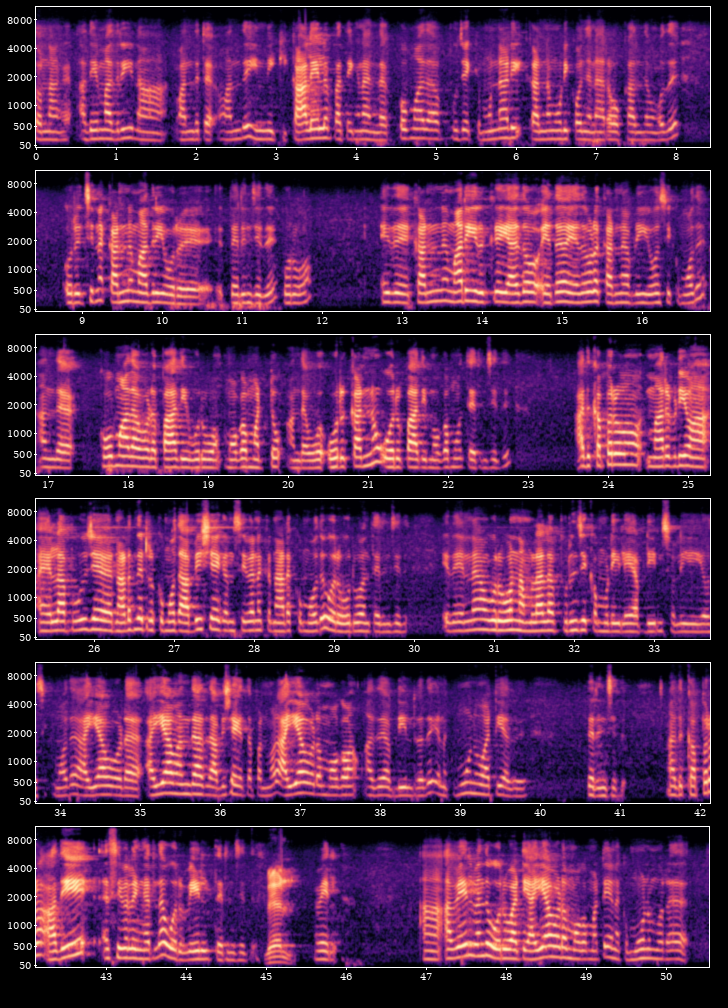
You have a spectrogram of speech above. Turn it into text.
சொன்னாங்க. அதே மாதிரி நான் வந்துட்டேன். வந்து இன்னைக்கு காலையில் பார்த்தீங்கன்னா இந்த கோமாதா பூஜைக்கு முன்னாடி கண்ணை மூடி கொஞ்ச நேரம் உட்காந்தபோது ஒரு சின்ன கண்ணு மாதிரி ஒரு தெரிஞ்சுது உருவம். இது கண்ணு மாதிரி இருக்கு ஏதோ எதோ எதோட கண்ணு அப்படி யோசிக்கும் போது அந்த கோமாதாவோட பாதி உருவம் முகம் மட்டும் அந்த ஒ- ஒரு கண்ணும் ஒரு பாதி முகமும் தெரிஞ்சுது. அதுக்கப்புறம் மறுபடியும் எல்லா பூஜை நடந்துட்டு இருக்கும்போது அபிஷேகம் சிவனுக்கு நடக்கும்போது ஒரு உருவம் தெரிஞ்சுது. இது என்ன உருவம் நம்மளால புரிஞ்சிக்க முடியலையே அப்படின்னு சொல்லி யோசிக்கும் போது ஐயாவோட ஐயா வந்து அந்த அபிஷேகத்தை பண்ணும்போது ஐயாவோட முகம் அது அப்படின்றது எனக்கு மூணு வாட்டி அது தெரிஞ்சுது. அதுக்கப்புறம் அதே சிவலிங்கத்தில் ஒரு வேல் தெரிஞ்சுது. வேல். வேல். வேல் வந்து ஒரு வாட்டி ஐயாவோட முகம் மட்டும் எனக்கு மூணு முறை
